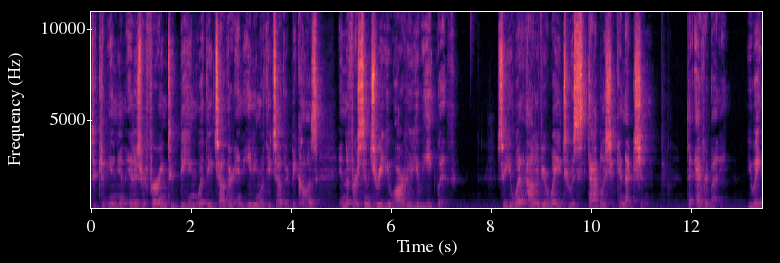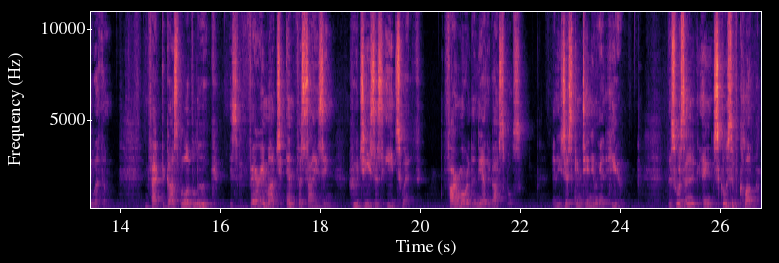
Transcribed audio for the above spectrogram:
to communion, it is referring to being with each other and eating with each other because in the first century, you are who you eat with. So you went out of your way to establish a connection to everybody. You ate with them. In fact, the Gospel of Luke is very much emphasizing who Jesus eats with, far more than the other Gospels. And he's just continuing it here. This was an exclusive club.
